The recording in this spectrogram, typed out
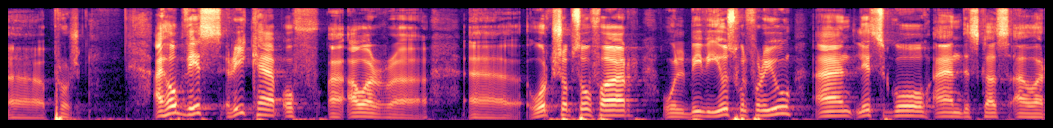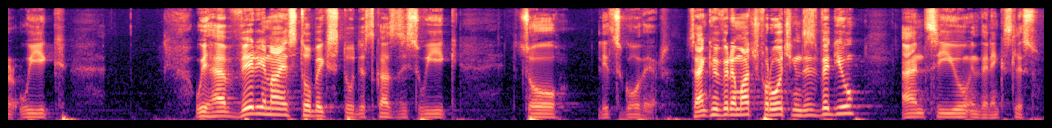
uh, project. I hope this recap of uh, our uh, uh, workshop so far will be useful for you and let's go and discuss our week. We have very nice topics to discuss this week so let's go there. Thank you very much for watching this video and see you in the next lesson.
